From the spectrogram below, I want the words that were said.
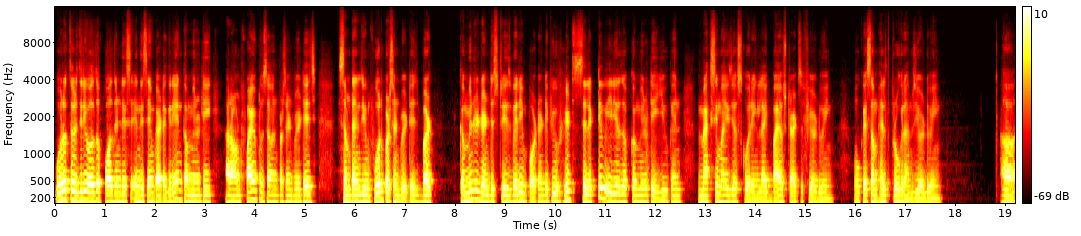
Oral surgery also falls in this in the same category and community around 5 to 7 percent weightage sometimes even 4 percent weightage but community dentistry is very important. If you hit selective areas of community you can maximize your scoring like biostats if you are doing okay some health programs you are doing uh,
